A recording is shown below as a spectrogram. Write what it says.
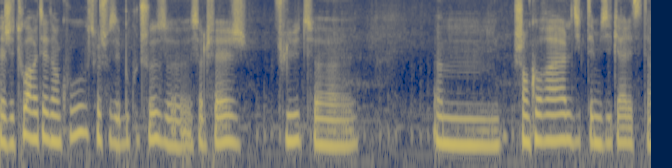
bah, j'ai tout arrêté d'un coup parce que je faisais beaucoup de choses euh, solfège, flûte, euh, euh, chant choral, dictée musicale, etc.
